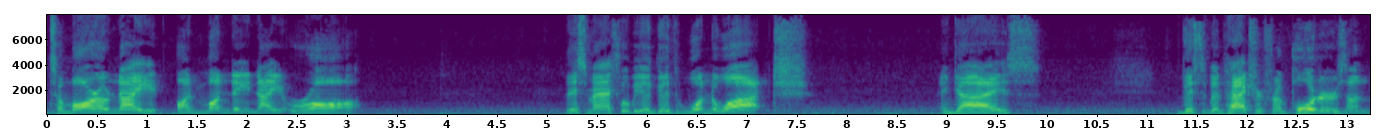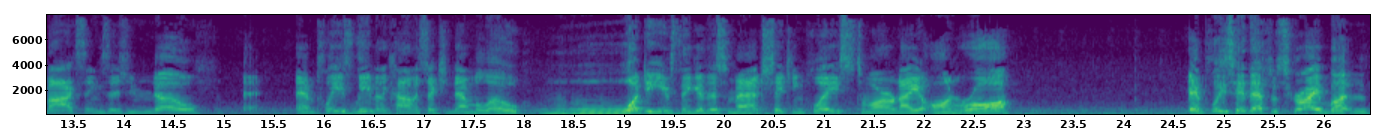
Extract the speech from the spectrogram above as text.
tomorrow night on Monday Night Raw. This match will be a good one to watch. And guys, this has been Patrick from Porter's Unboxings, as you know. And please leave in the comment section down below what do you think of this match taking place tomorrow night on Raw. And please hit that subscribe button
